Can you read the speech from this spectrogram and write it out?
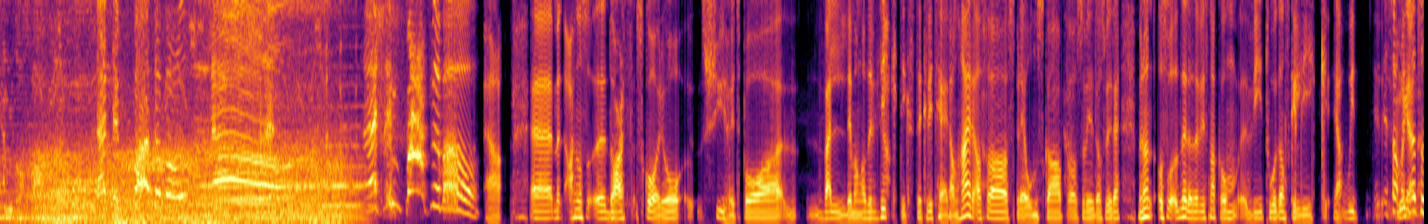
am your father. That's impossible! No! That's impossible! Ja, eh, men altså, Darth scorer jo skyhøyt på veldig mange av de viktigste kriteriene her, altså spre ondskap så videre. Men han, også det det vi snakker om, vi to er ganske like. We, Samme not so.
